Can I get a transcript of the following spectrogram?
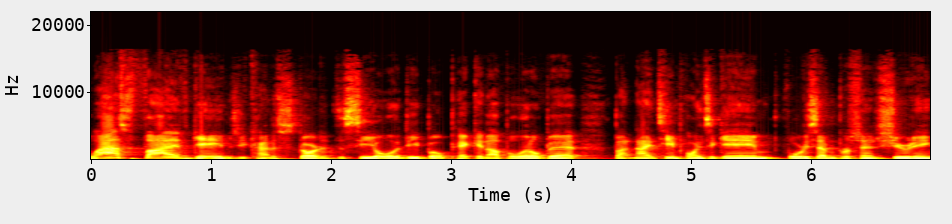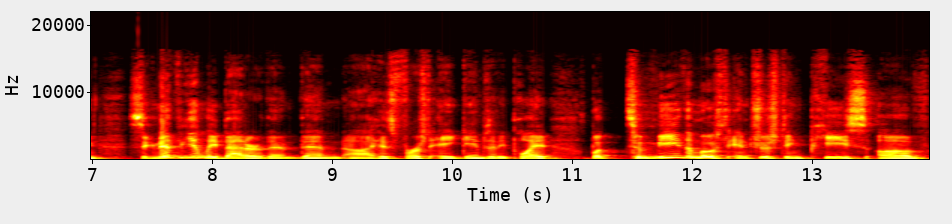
last five games, you kind of started to see Oladipo pick it up a little bit. About 19 points a game, 47% shooting, significantly better than than uh, his first eight games that he played. But to me, the most interesting piece of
